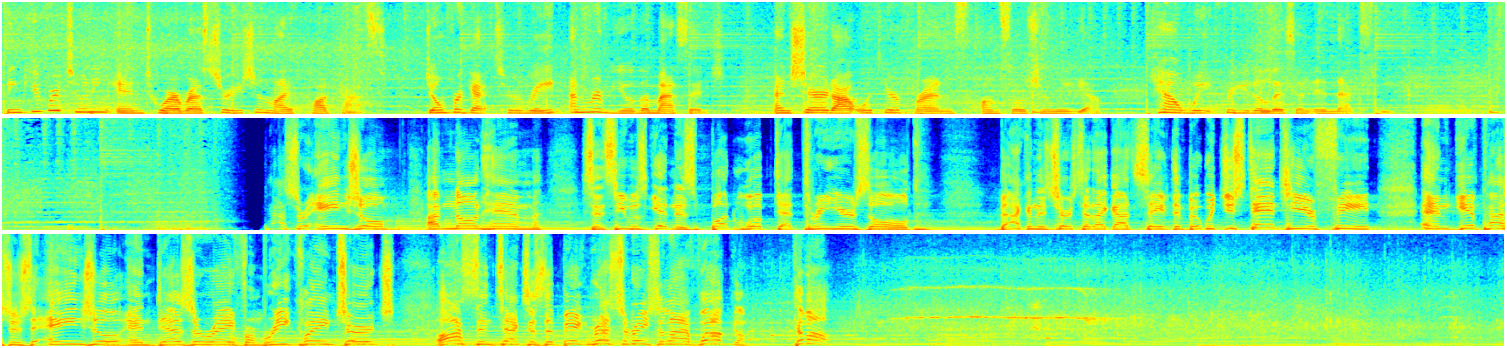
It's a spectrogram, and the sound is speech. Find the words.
Thank you for tuning in to our Restoration Life podcast. Don't forget to rate and review the message and share it out with your friends on social media. Can't wait for you to listen in next week. Pastor Angel, I've known him since he was getting his butt whooped at three years old back in the church that I got saved in. But would you stand to your feet and give Pastors Angel and Desiree from Reclaim Church, Austin, Texas, a big Restoration Life welcome? Come on.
